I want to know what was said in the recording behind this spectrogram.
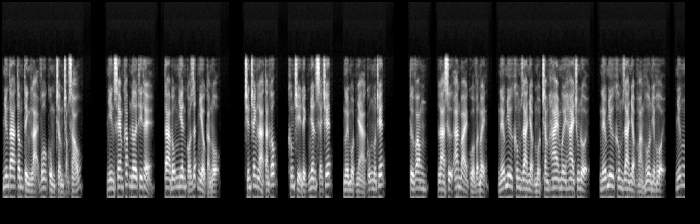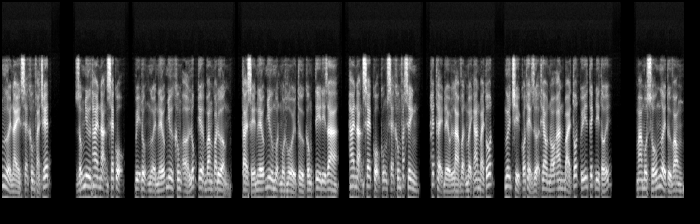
Nhưng ta tâm tình lại vô cùng trầm trọng sáu. Nhìn xem khắp nơi thi thể, ta bỗng nhiên có rất nhiều cảm nộ. Chiến tranh là tàn khốc, không chỉ địch nhân sẽ chết, người một nhà cũng muốn chết tử vong là sự an bài của vận mệnh, nếu như không gia nhập một trăm hai mươi hai trung đội, nếu như không gia nhập hoàng hôn hiệp hội, những người này sẽ không phải chết. Giống như tai nạn xe cộ, bị đụng người nếu như không ở lúc kia băng qua đường, tài xế nếu như muộn một hồi từ công ty đi ra hai nạn xe cộ cũng sẽ không phát sinh, hết thảy đều là vận mệnh an bài tốt, ngươi chỉ có thể dựa theo nó an bài tốt quỹ tích đi tới. Mà một số người tử vong,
